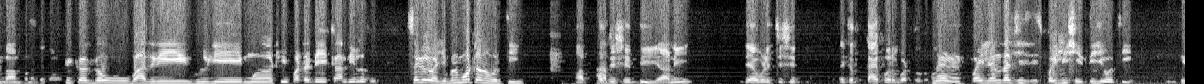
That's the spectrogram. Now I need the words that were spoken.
लहानपणाच्या काळात? पिकं गहू बाजरी हुलगे मठ ही बटाटे कांदे लसूण सगळे व्हायचे पण मोठ्यांवरती. आत्ताची शेती आणि त्यावेळेची शेती याच्यात काय फरक वाटतो तुम्हाला? नाही नाही पहिल्यांदाची जी पहिली शेती जी होती ती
